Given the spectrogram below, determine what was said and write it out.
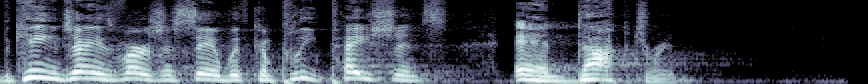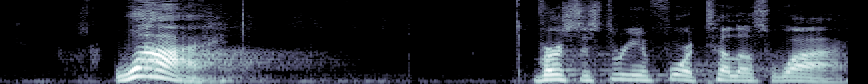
The King James Version said with complete patience and doctrine. Why? Verses three and four tell us why.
